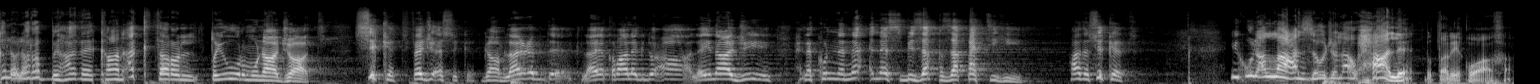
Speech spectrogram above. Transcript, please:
قالوا يا ربي هذا كان أكثر الطيور مناجات سكت فجأة سكت. قام لا يعبدك لا يقرأ لك دعاء لا يناجيك. إحنا كنا نأنس بزقزقته. هذا سكت. يقول الله عز وجل أو حاله بطريق وآخر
